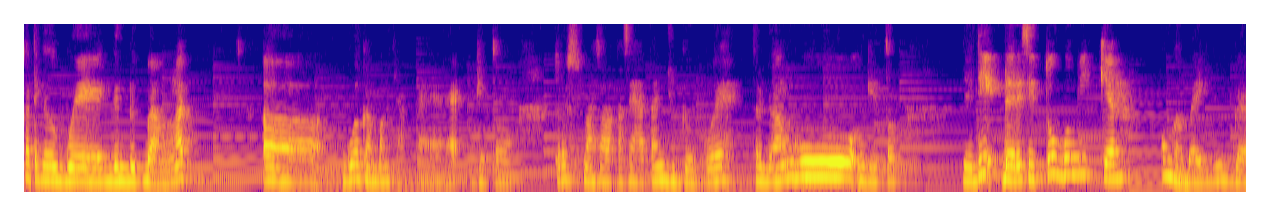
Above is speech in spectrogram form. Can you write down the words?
ketika gue gendut banget uh, gue gampang capek gitu. Terus masalah kesehatan juga gue terganggu gitu. Jadi dari situ gue mikir oh nggak baik juga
